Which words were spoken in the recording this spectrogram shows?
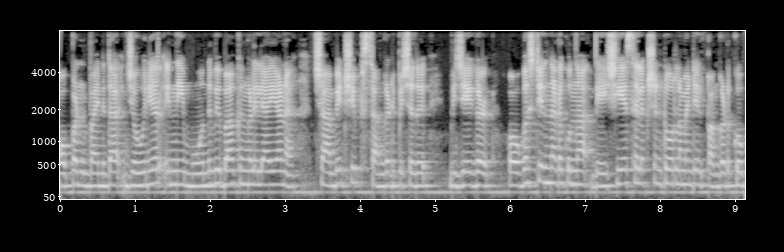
ഓപ്പൺ വനിത ജൂനിയർ എന്നീ മൂന്ന് വിഭാഗങ്ങളിലായാണ് ചാമ്പ്യൻഷിപ്പ് സംഘടിപ്പിച്ചത്. വിജയികൾ ഓഗസ്റ്റിൽ നടക്കുന്ന ദേശീയ സെലക്ഷൻ ടൂർണമെന്റിൽ പങ്കെടുക്കും.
